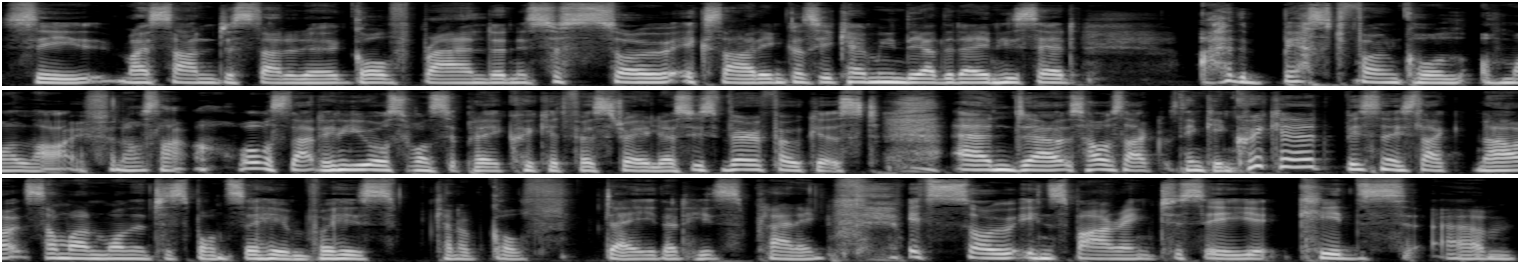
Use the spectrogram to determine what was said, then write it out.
see my son just started a golf brand, and it's just so exciting because he came in the other day and he said. I had the best phone call of my life. And I was like, oh, what was that? And he also wants to play cricket for Australia. So he's very focused. And uh, so I was like thinking cricket, business, like now someone wanted to sponsor him for his kind of golf day that he's planning. It's so inspiring to see kids. Um,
